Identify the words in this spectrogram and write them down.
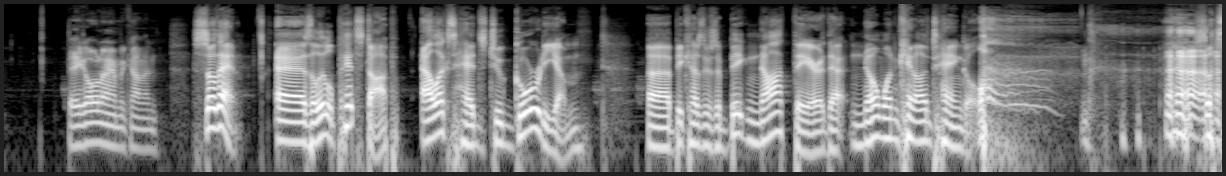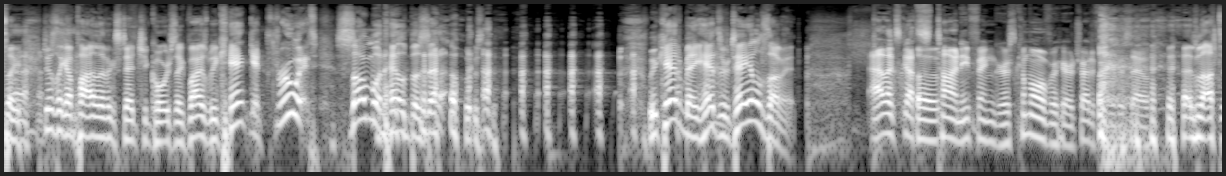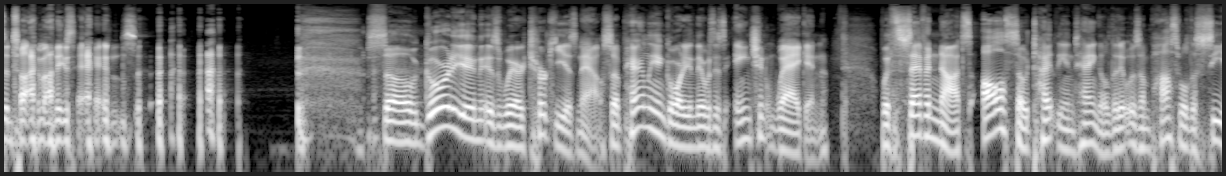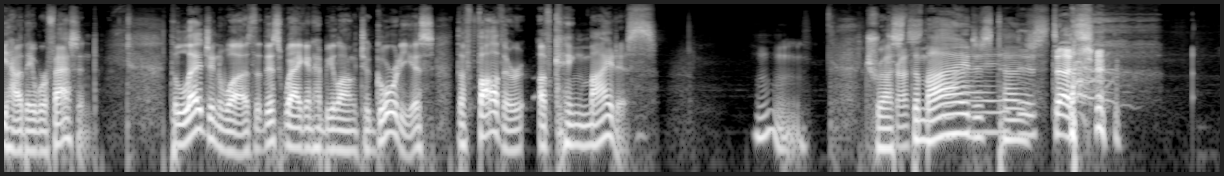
Big old army coming. So then, as a little pit stop, Alex heads to Gordium uh, because there's a big knot there that no one can untangle. so it's like just like a pile of extension cords. Like, guys, we can't get through it. Someone help us out. we can't make heads or tails of it. Alex got Uh, tiny fingers. Come over here. Try to figure this out. lots of time on his hands. so Gordian is where Turkey is now. So apparently in Gordian there was this ancient wagon with seven knots all so tightly entangled that it was impossible to see how they were fastened. The legend was that this wagon had belonged to Gordius, the father of King Midas. Hmm. Trust, Trust the Midas touch. Midas touch.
